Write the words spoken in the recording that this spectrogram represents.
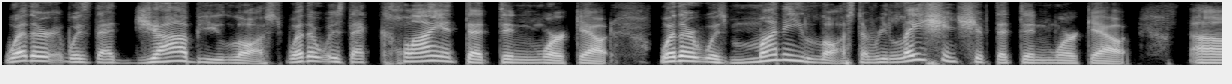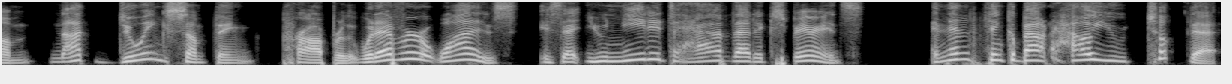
whether it was that job you lost, whether it was that client that didn't work out, whether it was money lost, a relationship that didn't work out, um, not doing something properly, whatever it was, is that you needed to have that experience and then think about how you took that.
